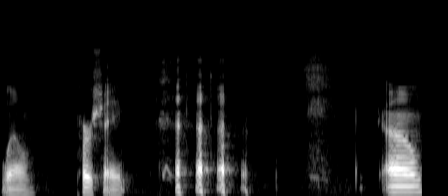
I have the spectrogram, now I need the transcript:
Well, per shape. um,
